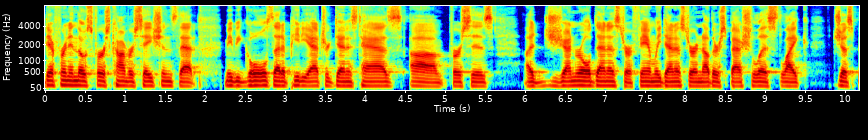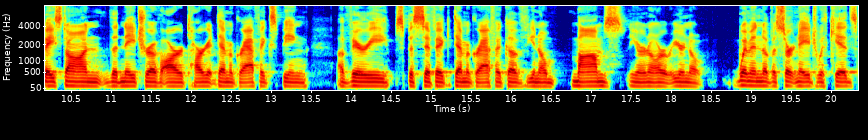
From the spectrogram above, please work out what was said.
different in those first conversations that maybe goals that a pediatric dentist has um, versus a general dentist or a family dentist or another specialist, like just based on the nature of our target demographics being a very specific demographic of you know moms, you know, or you know women of a certain age with kids.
